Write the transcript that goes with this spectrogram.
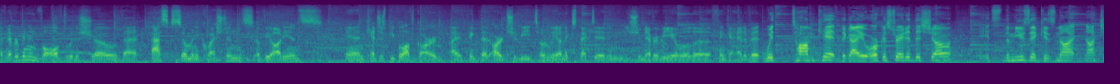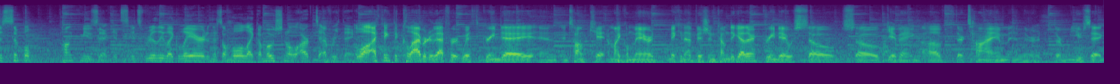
I've never been involved with a show that asks so many questions of the audience and catches people off guard. I think that art should be totally unexpected and you should never be able to think ahead of it. With Tom Kitt, the guy who orchestrated this show, it's the music is not not just simple punk music. It's it's really like layered and there's a whole like emotional arc to everything. Well, I think the collaborative effort with Green Day and, and Tom Kitt and Michael Mayer making that vision come together. Green Day was so so giving of their time and their their music.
